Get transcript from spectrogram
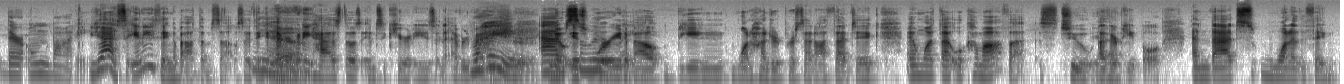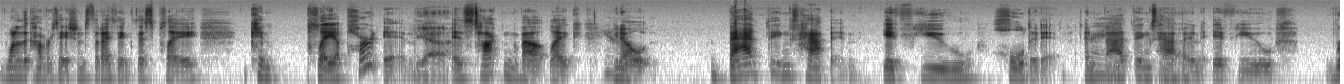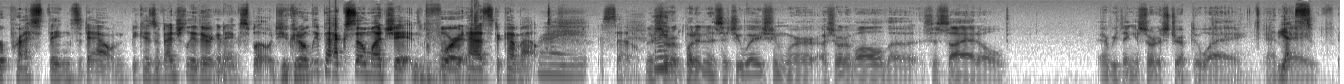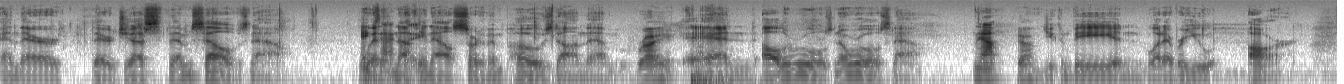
their own body. Yes, anything about themselves. I think Yeah. everybody has those insecurities, and everybody, Right, you know, is worried about being 100% authentic and what that will come off as to other people. And that's one of the thing, one of the conversations that I think this play can play a part in. Yeah. is talking about like, Yeah. you know, bad things happen if you hold it in, and Right. bad things happen if you repress things down because eventually they're going to explode. You can only pack so much in before it has to come out. Right. So They're sort of put in a situation where uh, sort of all the societal everything is sort of stripped away, and Yes. they and they're they're just themselves now, with Exactly. nothing else sort of imposed on them, Right. and all the rules, no rules now. Yeah, Yeah. You can be in whatever you are.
